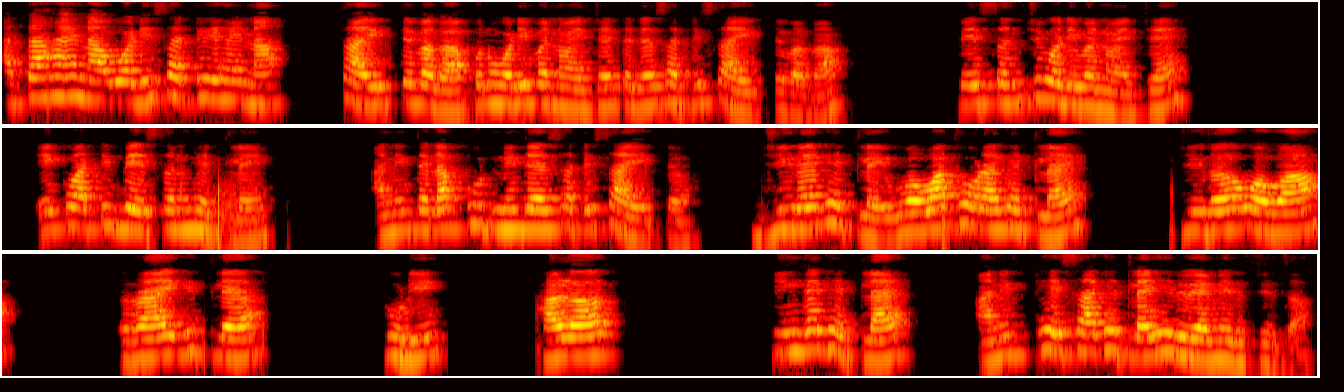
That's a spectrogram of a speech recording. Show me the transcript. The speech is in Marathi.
आता आहे ना वडीसाठी आहे ना साहित्य बघा आपण वडी बनवायची आहे त्याच्यासाठी साहित्य बघा. बेसनची वडी बनवायची आहे. एक वाटी बेसन घेतलंय आणि त्याला फुडणी द्यायसाठी साहित्य. जिरं घेतलंय ववा थोडा घेतलाय. जिरं ववा राय घेतल्या थोडी हळद हिंग घेतलाय आणि ठेसा घेतलाय हिरव्या मिरचीचा.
